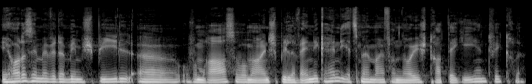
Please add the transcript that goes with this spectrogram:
Ja, da sind wir wieder beim Spiel äh, auf dem Rasen, wo wir ein Spieler weniger haben. Jetzt müssen wir einfach eine neue Strategie entwickeln.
